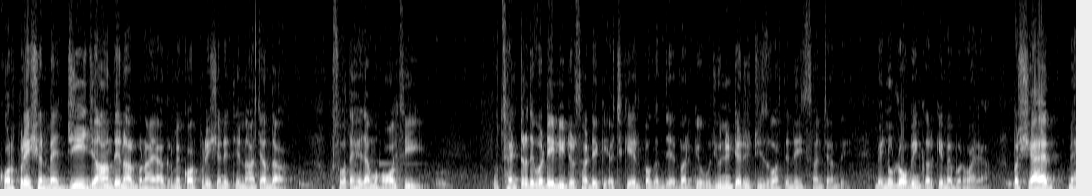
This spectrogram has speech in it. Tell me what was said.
ਕਾਰਪੋਰੇਸ਼ਨ ਮੈਂ ਜੀ ਜਾਨ ਦੇ ਨਾਲ ਬਣਾਇਆ। ਅਗਰ ਮੈਂ ਕਾਰਪੋਰੇਸ਼ਨ ਇੱਥੇ ਨਾ ਚਾਹੁੰਦਾ ਉਸ ਵਕਤ ਇਹੋ ਜਿਹਾ ਮਾਹੌਲ ਸੀ। ਉਹ ਸੈਂਟਰ ਦੇ ਵੱਡੇ ਲੀਡਰ ਸਾਡੇ ਕਿ ਐਚਕੇਐਲ ਭਗਤ ਦੇ ਵਰਗੇ ਉਹ ਯੂਨੀਅਨ ਟੈਰੀਟਰੀਜ਼ ਵਾਸਤੇ ਨਹੀਂ ਸਨ ਚਾਹੁੰਦੇ। ਮੈਨੂੰ ਲੌਬਿੰਗ ਕਰਕੇ ਮੈਂ ਬਣਵਾਇਆ। ਪਰ ਸ਼ਾਇਦ ਮੈਂ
